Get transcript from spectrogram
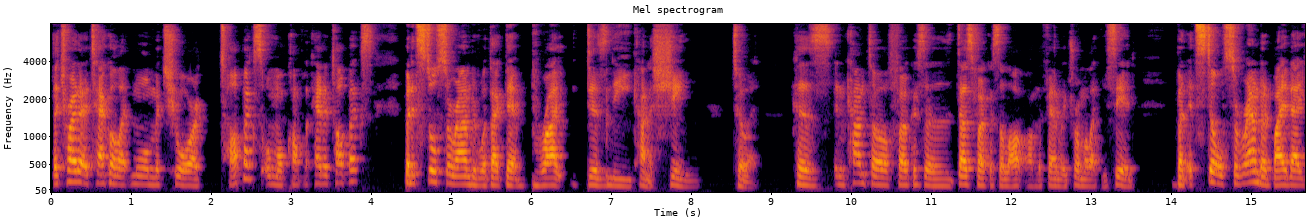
they try to tackle like more mature topics or more complicated topics, but it's still surrounded with like that bright Disney kind of sheen to it. Because Encanto focuses does focus a lot on the family trauma, like you said, but it's still surrounded by the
